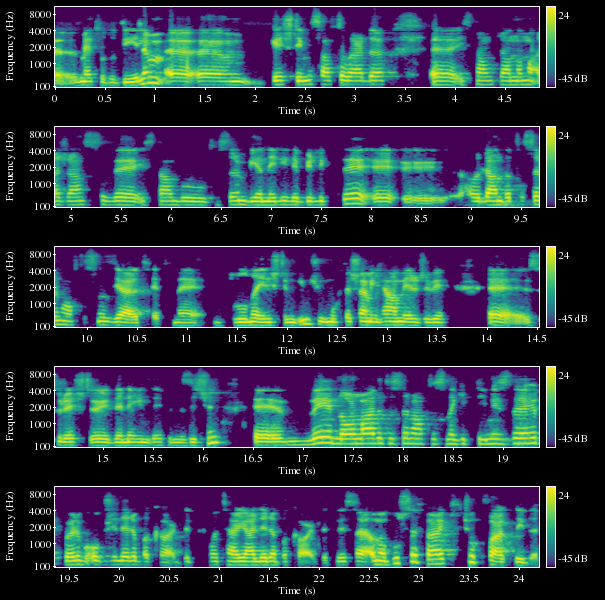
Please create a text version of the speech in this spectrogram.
e, metodu diyelim. E, e, geçtiğimiz haftalarda e, İstanbul Planlama Ajansı ve İstanbul Tasarım Biyaneli ile birlikte e, e, Hollanda Tasarım Haftası'nı ziyaret etme mutluluğuna eriştim diyeyim. Çünkü muhteşem ilham verici bir e, süreçti, deneyimdi hepimiz için. E, ve normalde tasarım haftasına gittiğimizde hep böyle objelere bakardık, materyallere bakardık vesaire. Ama bu sefer çok farklıydı.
